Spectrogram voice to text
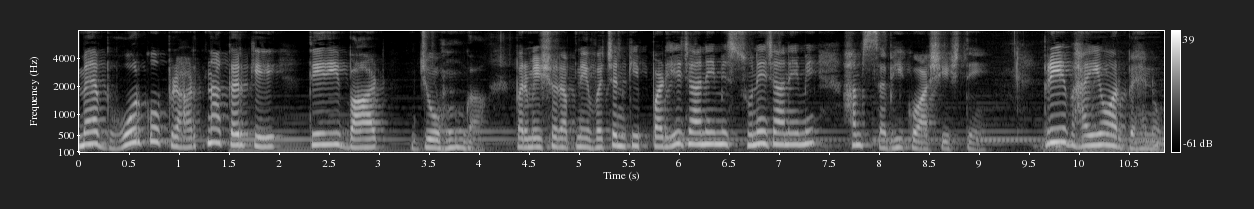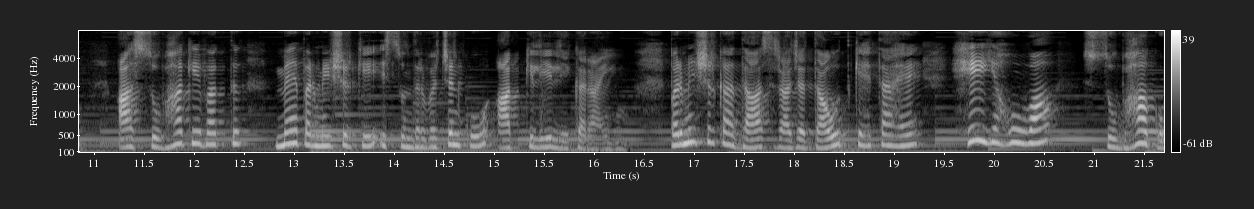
मैं भोर को प्रार्थना करके तेरी बाट जोहूँगा। परमेश्वर अपने वचन के पढ़े जाने में, सुने जाने में हम सभी को आशीष दें। प्रिय भाइयों और बहनों, आज सुबह के वक्त मैं परमेश्वर के इस सुंदर वचन को आपके लिए लेकर आई हूँ। परमेश्वर का दास राजा दाऊद कहता है, हे यहोवा, सुबह को,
